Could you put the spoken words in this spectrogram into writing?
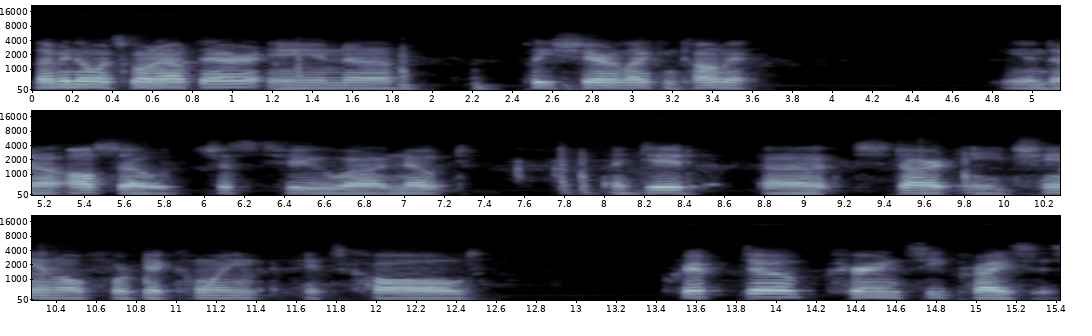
let me know what's going out there, and uh, please share, like, and comment. And uh, also, just to uh, note, I did uh, start a channel for Bitcoin. It's called Cryptocurrency Prices.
